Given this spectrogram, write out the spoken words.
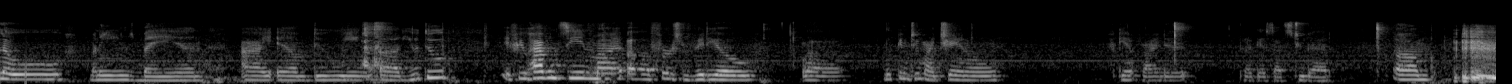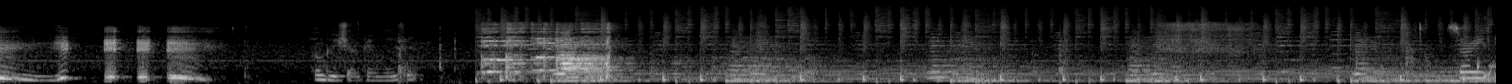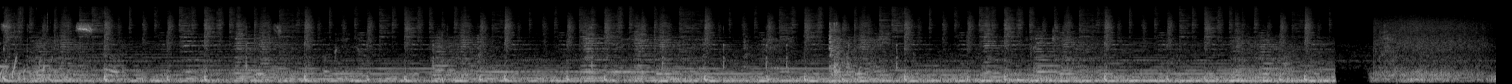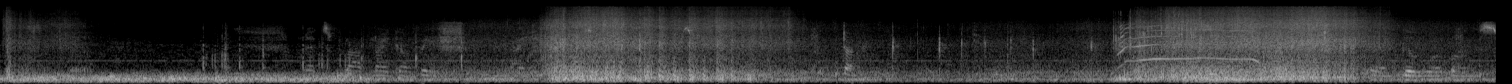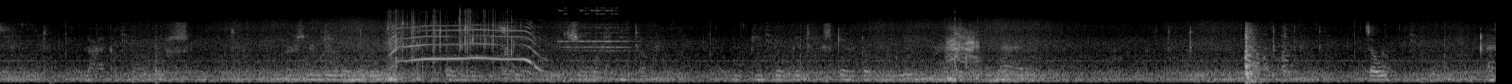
Hello, my name is Ben. I am doing uh, YouTube. If you haven't seen my uh, first video, uh, look into my channel. If you can't find it, then I guess that's too bad. Um, Hungry Shark Evolution. sorry.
